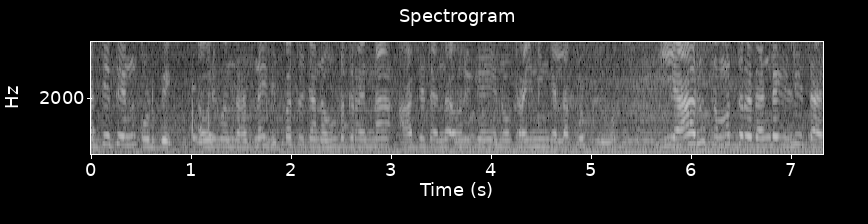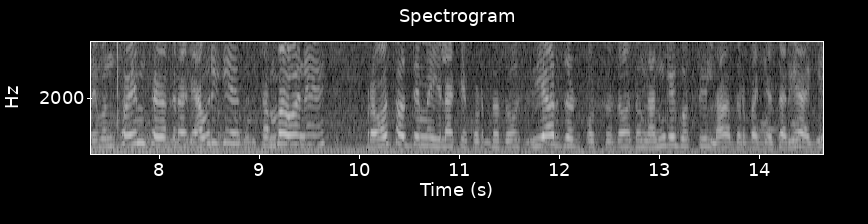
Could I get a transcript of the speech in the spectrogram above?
ಆದ್ಯತೆಯನ್ನು ಕೊಡಬೇಕು. ಅವರಿಗೆ ಒಂದು ಹದಿನೈದು, ಇಪ್ಪತ್ತು ಜನ ಹುಡುಗರನ್ನು ಆದ್ಯತೆ ಅಂದರೆ ಅವರಿಗೆ ಏನು ಟ್ರೈನಿಂಗ್ ಎಲ್ಲ ಕೊಟ್ಟು, ಈ ಯಾರು ಸಮುದ್ರ ದಂಡೆಗೆ ಇಳಿತಾರೆ. ಒಂದು ಸ್ವಯಂ ಸೇವಕರಾಗಿ, ಅವರಿಗೆ ಸಂಭಾವನೆ ಪ್ರವಾಸೋದ್ಯಮ ಇಲಾಖೆ ಕೊಡ್ತದೋ ಸಿ ಆರ್ ಜಡ್ ಕೊಡ್ತದೋ, ಅದು ನನಗೆ ಗೊತ್ತಿಲ್ಲ ಅದ್ರ ಬಗ್ಗೆ ಸರಿಯಾಗಿ.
